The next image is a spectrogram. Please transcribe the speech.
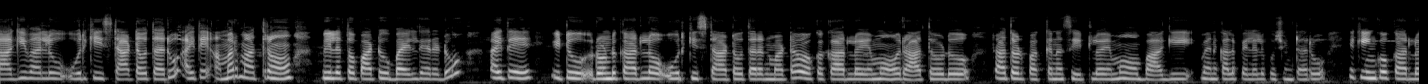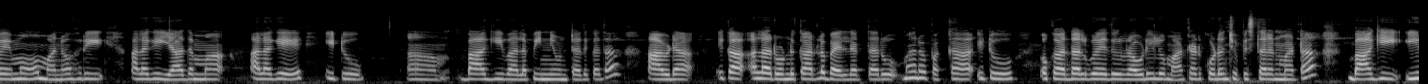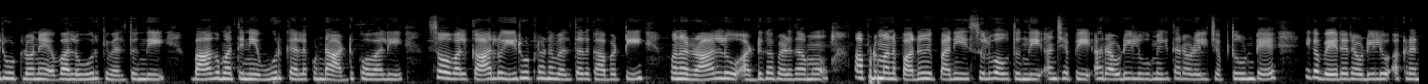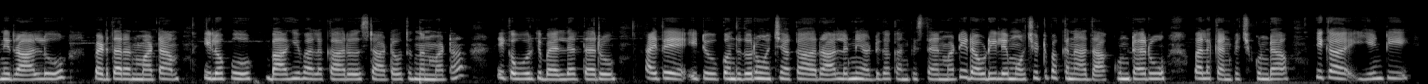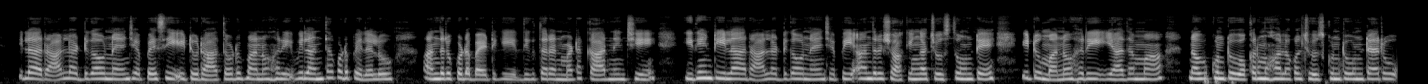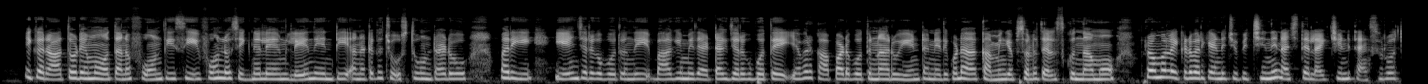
బాగి వాళ్ళు ఊరికి స్టార్ట్ అవుతారు. అయితే అమర్ మాత్రం వీళ్ళతో పాటు బయలుదేరడు. అయితే ఇటు రెండు కార్లో ఊరికి స్టార్ట్ అవుతారనమాట ఒక కార్లో ఏమో రాతోడు రాతోడు పక్కన సీట్లో ఏమో బాగి వెనకాల పిల్లలు కూర్చుంటారు. ఇక ఇంకో కార్లో ఏమో మనోహరి అలాగే యాదమ్మ అలాగే ఇటు బాగి వాళ్ళ పిన్ని ఉంటుంది కదా ఆవిడ ఇక అలా రెండు కార్లు బయలుదేరతారు. మరో పక్క ఇటు ఒక నలుగురు ఐదు రౌడీలు మాట్లాడుకోవడం చూపిస్తారనమాట బాగి ఈ రూట్లోనే వాళ్ళ ఊరికి వెళ్తుంది. బాగుమతిని ఊరికి వెళ్ళకుండా అడ్డుకోవాలి. సో వాళ్ళ కార్లు ఈ రూట్లోనే వెళ్తుంది కాబట్టి మన రాళ్ళు అడ్డుగా పెడదాము. అప్పుడు మన పని పని సులువు అవుతుంది అని చెప్పి ఆ రౌడీలు మిగతా రౌడీలు చెప్తూ ఉంటే ఇక వేరే రౌడీలు అక్కడన్ని రాళ్ళు పెడతారనమాట ఈలోపు బాగి వాళ్ళ కారు స్టార్ట్ అవుతుందనమాట ఇక ఊరికి బయలుదేరతారు. అయితే ఇటు కొంత దూరం వచ్చాక రాళ్ళన్నీ ఉన్నట్టుగా కనిపిస్తాయి అనమాట ఈ రౌడీలేమో చుట్టుపక్కన దాక్కుంటారు. వాళ్ళకి కనిపించకుండా ఇక ఏంటి ఇలా రాళ్ళు అడ్డుగా ఉన్నాయని చెప్పేసి ఇటు రాతోడు మనోహరి వీళ్ళంతా కూడా పిల్లలు. అందరూ కూడా బయటికి దిగుతారనమాట కార్ నుంచి. ఇదేంటి ఇలా రాళ్ళు అడ్డుగా ఉన్నాయని చెప్పి అందరూ షాకింగ్గా చూస్తూ ఉంటే ఇటు మనోహరి యాదమ్మ నవ్వుకుంటూ ఒకరి మొహాలు ఒకరు చూసుకుంటూ ఉంటారు. ఇక రాతోడేమో తన ఫోన్ తీసి ఫోన్లో సిగ్నల్ ఏం లేదేంటి అన్నట్టుగా చూస్తూ ఉంటాడు. మరి ఏం జరగబోతుంది? బాగి మీద అటాక్ జరగబోతే ఎవరు కాపాడబోతున్నారు? ఏంటనేది కూడా కమింగ్ ఎపిసోడ్లో తెలుసుకుందాము. ప్రోమోలో ఇక్కడి వరకు అండి చూపించింది. నచ్చితే లైక్ చేయండి. Thanks for watching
